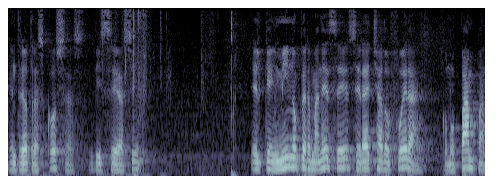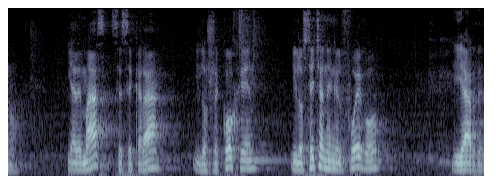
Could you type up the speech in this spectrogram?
entre otras cosas. Dice así, el que en mí no permanece será echado fuera como pámpano, y además se secará, y los recogen, y los echan en el fuego, y arden.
